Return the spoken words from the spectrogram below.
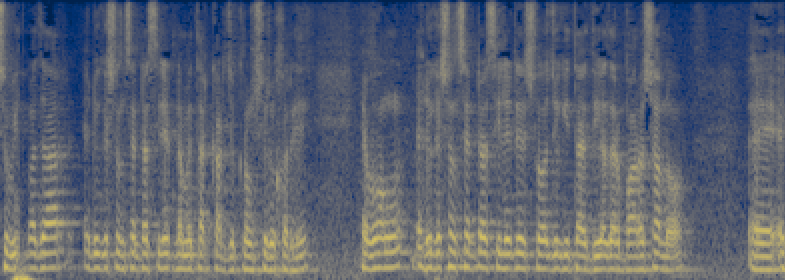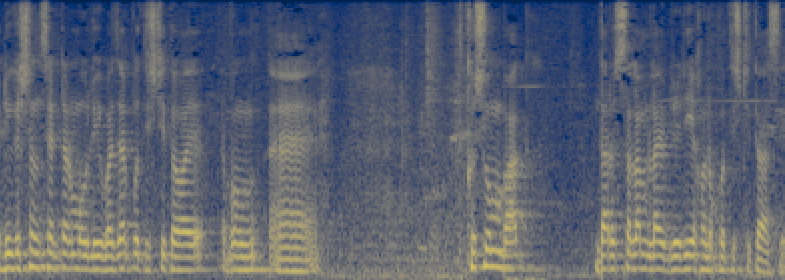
সুবিদ বাজার এডুকেশন সেন্টার সিলেট নামে তার কার্যক্রম শুরু করে এবং এডুকেশন সেন্টার সিলেটের সহযোগিতায় দুই হাজার বারো সালও এডুকেশন সেন্টার মৌলিবাজার প্রতিষ্ঠিত হয় এবং কুসুমবাগ দারুসালাম লাইব্রেরি এখনও প্রতিষ্ঠিত আছে।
